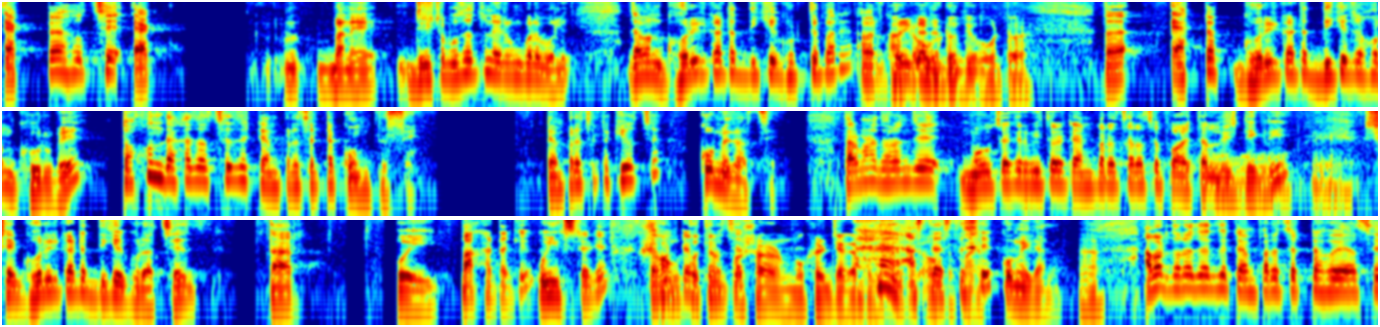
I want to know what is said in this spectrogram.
একটা হচ্ছে এক মানে জিনিসটা বোঝার জন্য এরকম করে বলি যেমন ঘড়ির কাটার দিকে ঘুরতে পারে আবার ঘড়ির একটা কাঁটার দিকে করতে হয় তা একটা ঘড়ির কাটার দিকে যখন ঘুরবে তখন দেখা যাচ্ছে যে টেম্পারেচারটা কমতেছে। টেম্পারেচারটা কি হচ্ছে? কমে যাচ্ছে। তার মানে ধরেন যে মৌচাকের ভিতরে টেম্পারেচার আছে পঁয়তাল্লিশ ডিগ্রি। সে ঘড়ির কাঁটার দিকে ঘুরাচ্ছে তার ওই পাখাটাকে উইংসটাকে তখন প্রসারণ মুখের জায়গা হ্যাঁ আস্তে আস্তে সে কমে গেল। হ্যাঁ। আবার ধরা যাক যে টেম্পারেচারটা হয়ে আছে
